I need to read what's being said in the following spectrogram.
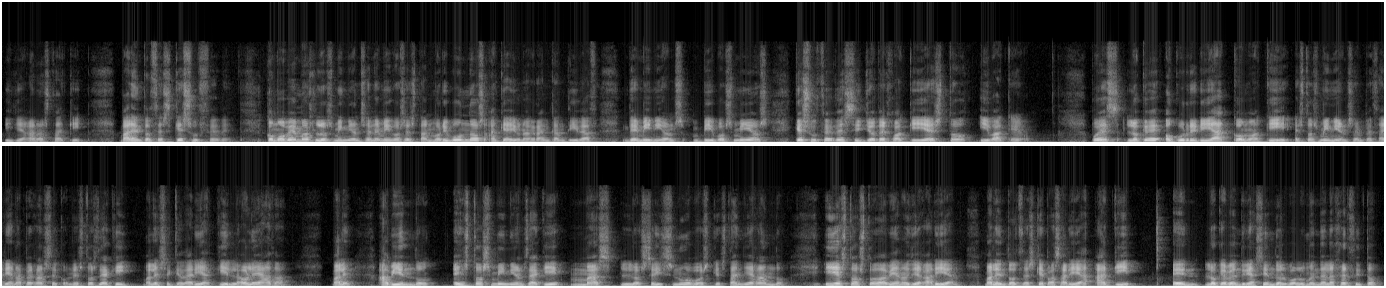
y llegar hasta aquí. Vale, entonces, ¿qué sucede? Como vemos, los minions enemigos están moribundos, aquí hay una gran cantidad de minions vivos míos. ¿Qué sucede si yo dejo aquí esto y vaqueo? Pues lo que ocurriría como aquí, estos minions empezarían a pegarse con estos de aquí, ¿vale? Se quedaría aquí la oleada, ¿vale? Habiendo estos minions de aquí más los seis nuevos que están llegando y estos todavía no llegarían, ¿vale? Entonces, ¿qué pasaría? Aquí, en lo que vendría siendo el volumen del ejército,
